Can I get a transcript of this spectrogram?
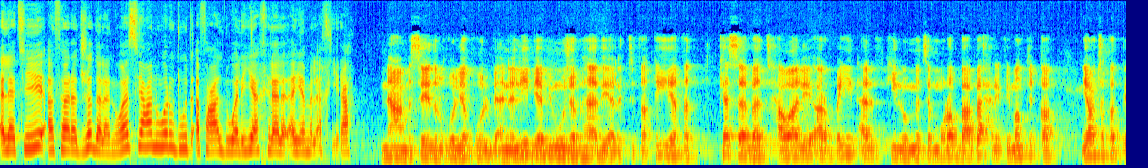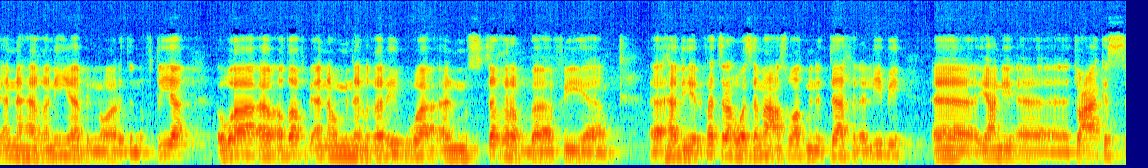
التي أثارت جدلا واسعا وردود أفعال دولية خلال الأيام الأخيرة. نعم السيد الغول يقول بأن ليبيا بموجب هذه الاتفاقية قد كسبت حوالي 40 ألف كيلو متر مربع بحري في منطقة يعتقد بأنها غنية بالموارد النفطية وأضاف بأنه من الغريب والمستغرب في هذه الفترة هو سماع أصوات من الداخل الليبي يعني تعاكس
